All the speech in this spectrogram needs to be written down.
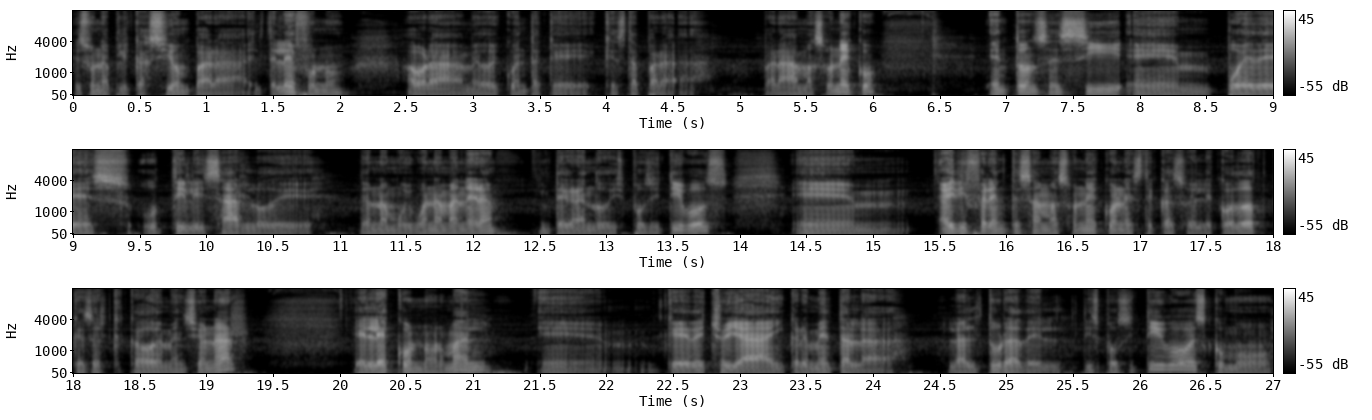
es una aplicación para el teléfono. Ahora me doy cuenta que, está para, para, Amazon Echo. Entonces sí em, puedes utilizarlo de, una muy buena manera integrando dispositivos. Em, hay diferentes Amazon Echo, en este caso el Echo Dot, que es el que acabo de mencionar. El Echo normal, em, que de hecho ya incrementa la, la, altura del dispositivo. Es como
